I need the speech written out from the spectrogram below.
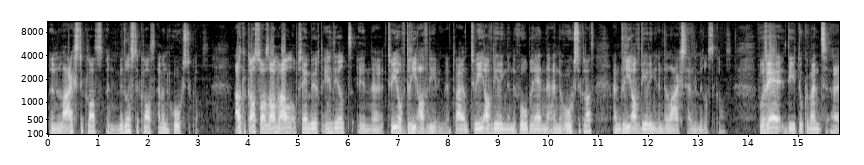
een laagste klas, een middelste klas en een hoogste klas. Elke klas was dan wel op zijn beurt ingedeeld in uh, twee of drie afdelingen. Het waren twee afdelingen in de voorbereidende en de hoogste klas en drie afdelingen in de laagste en de middelste klas. Voor zij die het document uh,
